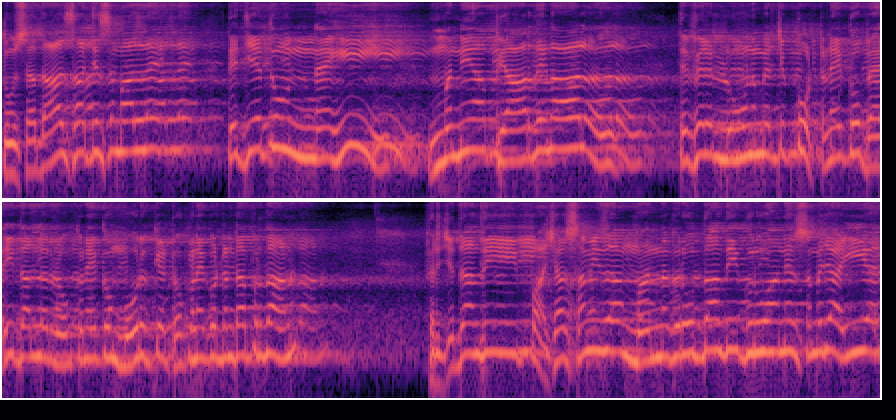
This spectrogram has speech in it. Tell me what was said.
ਤੂੰ ਸਦਾ ਸੱਚ ਸੰਭਾਲੇ, ਤੇ ਜੇ ਤੂੰ ਨਹੀਂ ਮੰਨਿਆ ਪਿਆਰ ਦੇ ਨਾਲ ਤੇ ਫਿਰ ਲੂਣ ਮਿਰਚ ਘੋਟਣੇ ਕੋ ਬੈਰੀ ਦਲ, ਰੋਕਣੇ ਕੋ ਮੂਰ ਕੇ ਠੋਕਣੇ ਕੋ ਡੰਡਾ ਪ੍ਰਧਾਨ। ਫਿਰ ਜਿੱਦਾਂ ਦੀ ਭਾਸ਼ਾ ਸਮਝਦਾ, ਮਨ ਵਿਰੋਧਾਂ ਦੀ ਗੁਰੂਆਂ ਨੇ ਸਮਝਾਈ ਹੈ।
